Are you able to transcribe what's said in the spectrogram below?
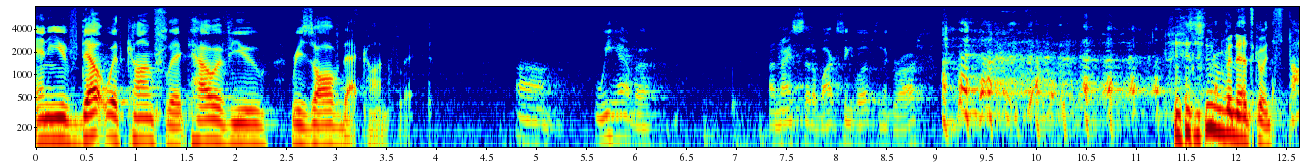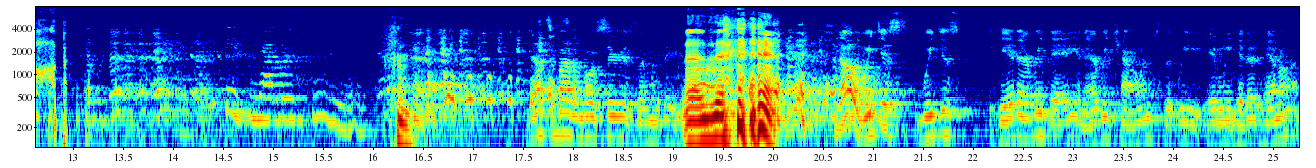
And you've dealt with conflict. How have you resolved that conflict? Um, we have a, a nice set of boxing gloves in the garage. Vanette's going, stop. He's never serious. That's about the most serious I'm going to be. No, we just we just hit every day and every challenge that we and we hit it head on,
